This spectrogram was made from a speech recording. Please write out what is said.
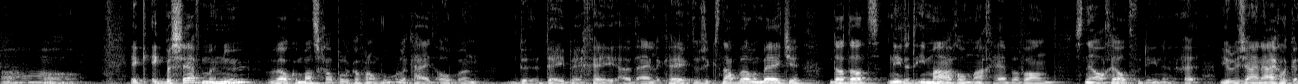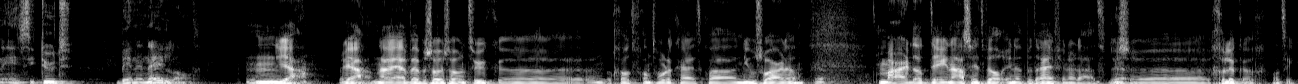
Oh. Ik, ik besef me nu welke maatschappelijke verantwoordelijkheid ook een de DPG uiteindelijk heeft. Dus ik snap wel een beetje dat dat niet het imago mag hebben van snel geld verdienen. Uh, jullie zijn eigenlijk een instituut binnen Nederland. Mm, ja, ja, nou ja, we hebben sowieso natuurlijk uh, een grote verantwoordelijkheid qua nieuwswaarde. Ja. Maar dat DNA zit wel in het bedrijf inderdaad. Dus uh, gelukkig, want ik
